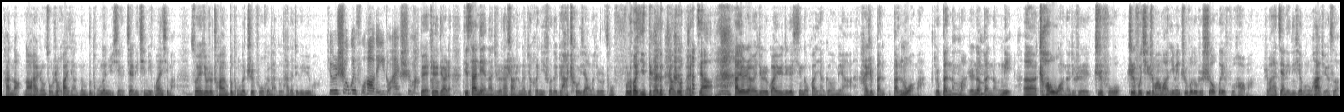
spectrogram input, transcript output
他脑脑海中总是幻想跟不同的女性建立亲密关系嘛，所以就是穿不同的制服会满足他的这个欲望。就是社会符号的一种暗示嘛。对，这是第二点。第三点呢，就是他上升了就和你说的比较抽象了，就是从弗洛伊德的角度来讲，他就认为就是关于这个性的幻想各方面啊，还是本本我嘛，就是本能嘛，人的本能力。呃，超我呢就是制服，制服其实往往因为制服都是社会符号嘛。是吧？它建立的一些文化角色，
